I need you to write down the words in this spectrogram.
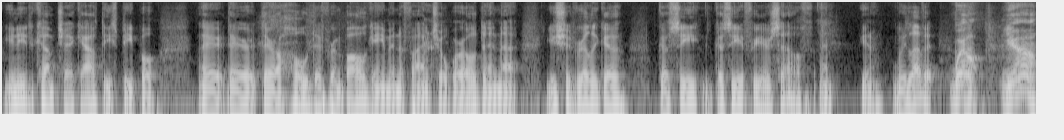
you need to come check out these people. They're they're they're a whole different ball game in the financial world, and uh, you should really go go see go see it for yourself." And you know, we love it. Well, so. yeah.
